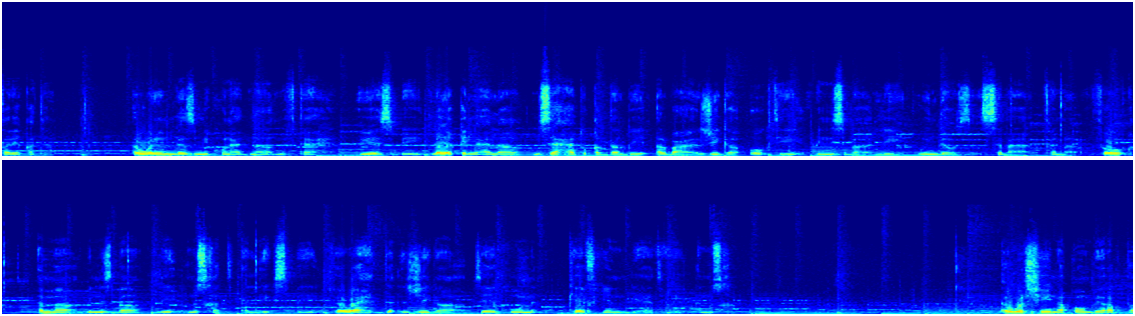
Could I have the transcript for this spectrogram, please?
طريقتان. اولا لازم يكون عندنا مفتاح USB لا يقل على مساحة تقدر ب 4 giga octet بالنسبة لويندوز 7 فما فوق أما بالنسبة لنسخة ال XP فواحد جيجا سيكون كافيا لهذه النسخة. أول شيء نقوم بربط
